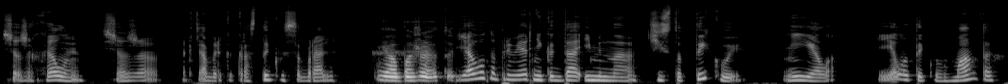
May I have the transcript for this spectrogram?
Сейчас же Хэллоуин, сейчас же октябрь как раз тыквы собрали. Я обожаю тыквы. Я вот, например, никогда именно чисто тыквы не ела. Ела тыквы в мантах.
